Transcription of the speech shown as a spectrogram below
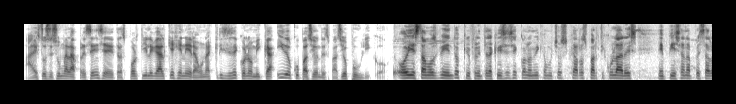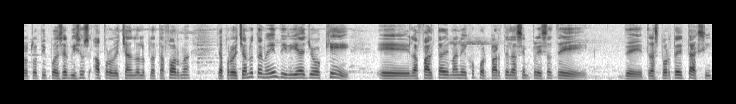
A esto se suma la presencia de transporte ilegal que genera una crisis económica y de ocupación de espacio público. Hoy estamos viendo que frente a la crisis económica muchos carros particulares empiezan a prestar otro tipo de servicios aprovechando la plataforma y aprovechando también diría yo que eh, la falta de manejo por parte de las empresas de transporte de taxi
